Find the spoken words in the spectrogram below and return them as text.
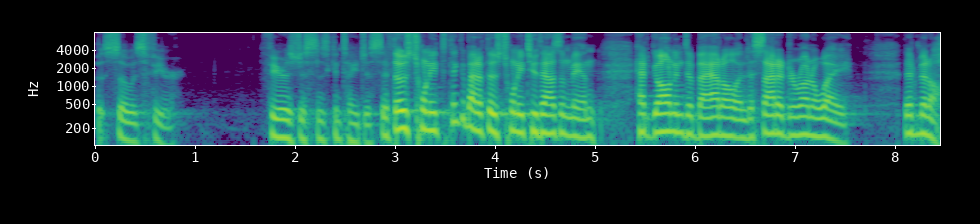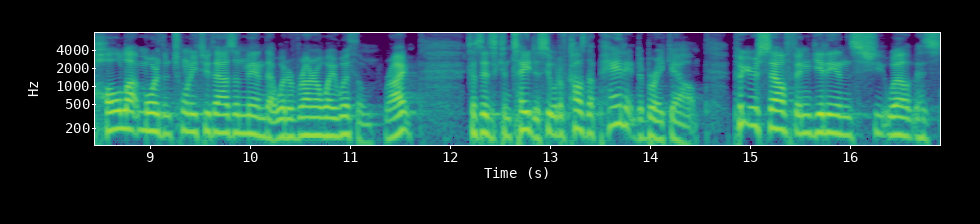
but so is fear. Fear is just as contagious. If those 20, think about if those 22,000 men had gone into battle and decided to run away, there'd been a whole lot more than 22,000 men that would have run away with them, right? Because it is contagious. It would have caused a panic to break out. Put yourself in Gideon's, well, his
